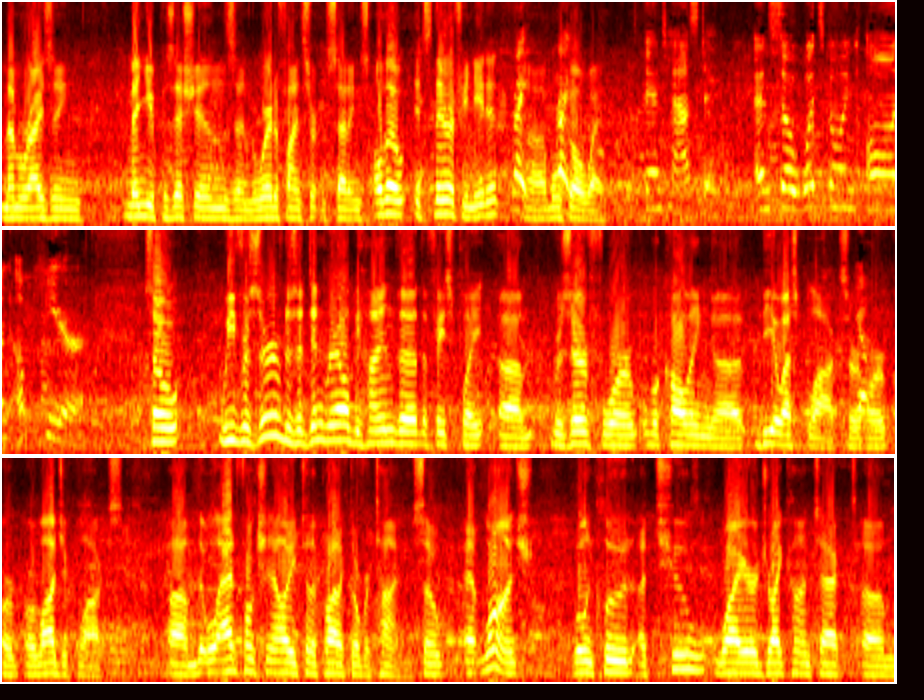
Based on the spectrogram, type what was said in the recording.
memorizing menu positions and where to find certain settings, although it's there if you need it, Right, uh, won't right. go away. Fantastic. And so what's going on up here? So we've reserved, there's a DIN rail behind the, the faceplate, um, reserved for what we're calling uh, BOS blocks or, Yep. or, or, or logic blocks um, that will add functionality to the product over time. So at launch, we'll include a two-wire dry contact um,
